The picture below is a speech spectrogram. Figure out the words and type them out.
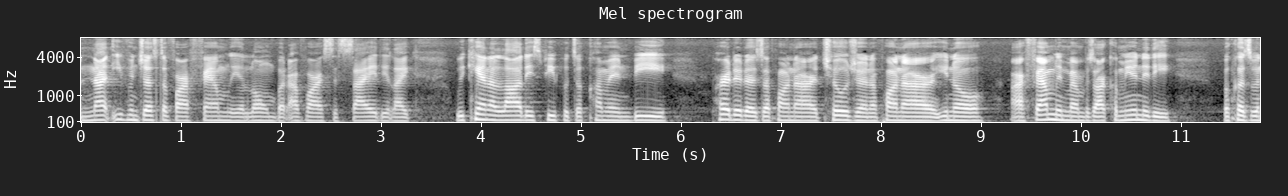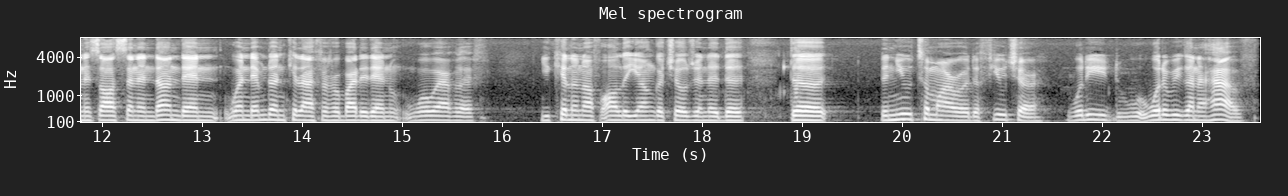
not even just of our family alone, but of our society. Like, we can't allow these people to come and be predators upon our children, upon our, you know, our family members, our community. Because when it's all said and done, then when them done kill off everybody, then what we have left? You killing off all the younger children, the the the the new tomorrow, the future. What do you? What are we gonna have?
